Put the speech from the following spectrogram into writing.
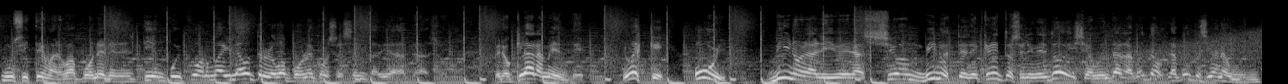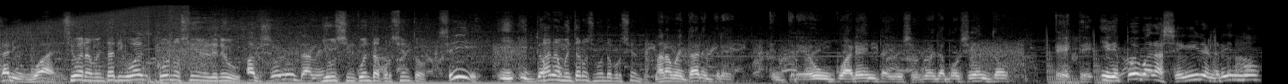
un sistema lo va a poner en el tiempo y forma y la otra lo va a poner con 60 días de atraso. Pero claramente no es que, uy, vino la liberación, vino este decreto, se liberó y se aumentaron las cuentas. Las cuentas se iban a aumentar igual. ¿Se iban a aumentar igual con o sin el DNU? Absolutamente. ¿Y un 50%? Sí. Y, ¿Van a aumentar un 50%? Van a aumentar entre, entre un 40 y un 50%. Este, y después van a seguir el ritmo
